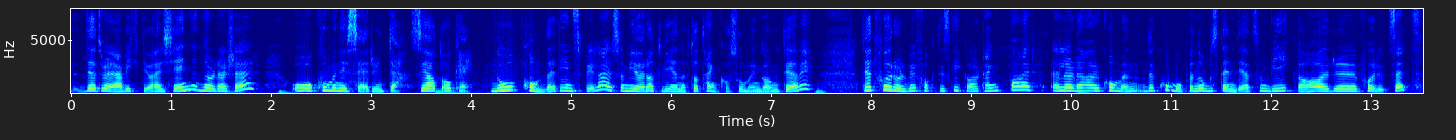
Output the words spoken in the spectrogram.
Det tror jeg er viktig å erkjenne når det skjer, og kommunisere rundt det. Si at OK, nå kom det et innspill her som gjør at vi er nødt til å tenke oss om en gang til. vi. Det er et forhold vi faktisk ikke har tenkt på her. Eller det, kommet, det kom opp en omstendighet som vi ikke har eh, forutsett.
